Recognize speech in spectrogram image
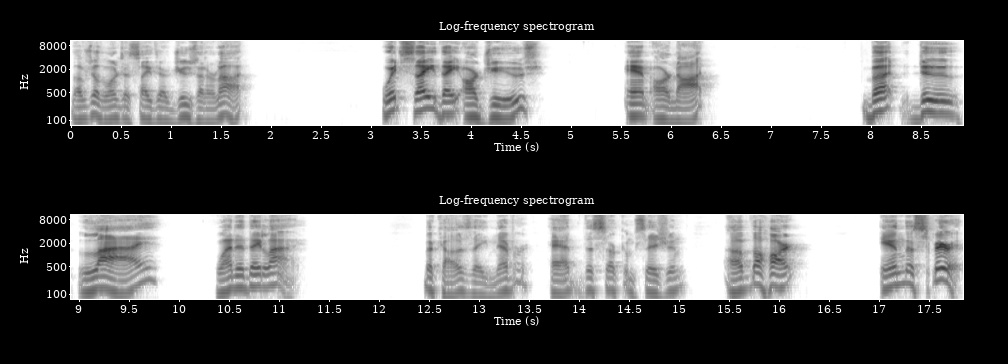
Those are the ones that say they're Jews and are not, which say they are Jews and are not, but do lie. Why did they lie? because they never had the circumcision of the heart in the spirit,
